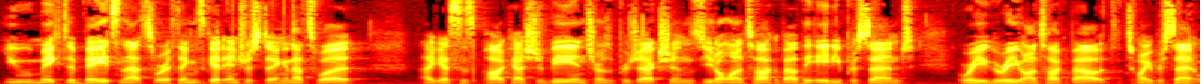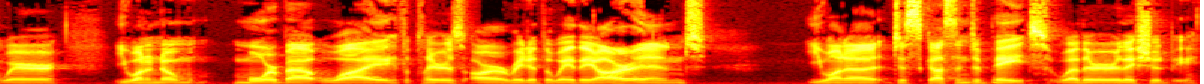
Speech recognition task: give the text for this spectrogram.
you make debates and that's where things get interesting and that's what I guess this podcast should be in terms of projections. You don't want to talk about the 80% where you agree. You want to talk about the 20% where you want to know more about why the players are rated the way they are and you want to discuss and debate whether they should be.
